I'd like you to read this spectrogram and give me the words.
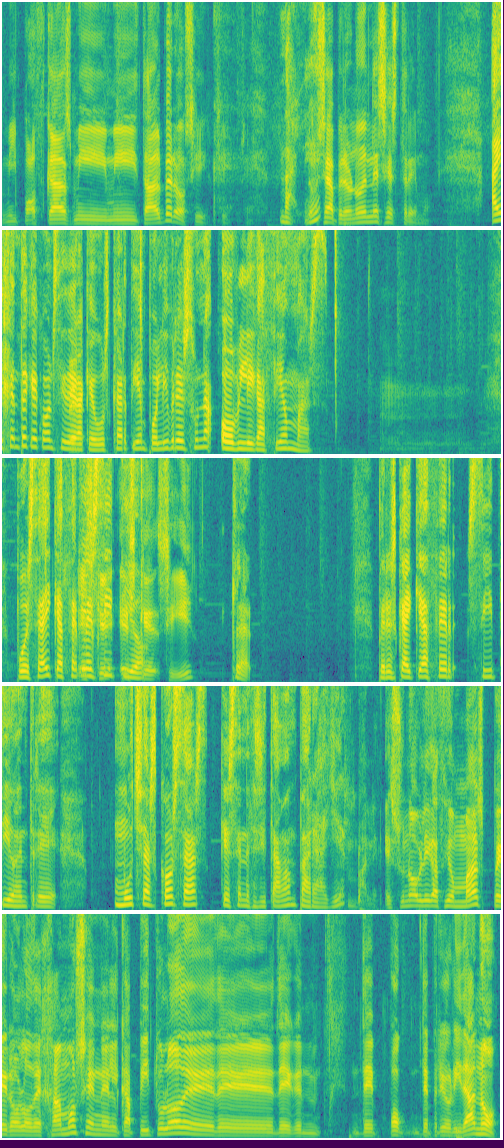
mi podcast, mi, mi tal, pero sí, sí, sí. Vale. O sea, pero no en ese extremo. Hay gente que considera Pero- que buscar tiempo libre es una obligación más. Pues hay que hacerle Es que, sitio. es que sí, Claro. Pero es que hay que hacer sitio entre muchas cosas que se necesitaban para ayer. Vale, es una obligación más, pero lo dejamos en el capítulo de, de prioridad, no.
